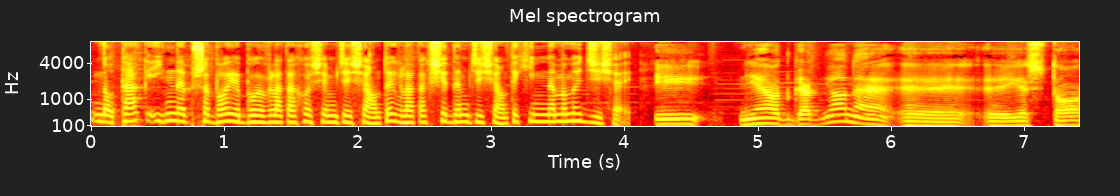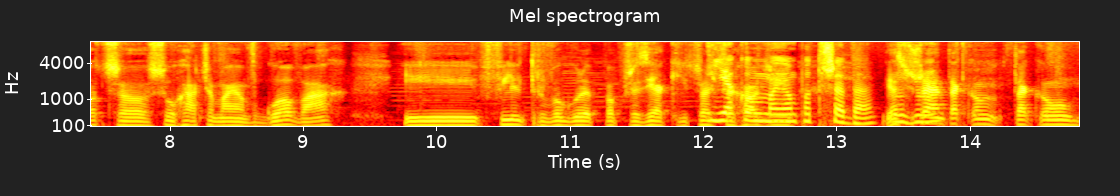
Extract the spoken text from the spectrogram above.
No tak, inne przeboje były w latach 80., w latach 70., inne mamy dzisiaj. I nieodgadnione y, y, jest to, co słuchacze mają w głowach i filtr w ogóle poprzez jaki coś jaką przechodzi. mają potrzebę. Ja Mhm. słyszałem taką, taką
